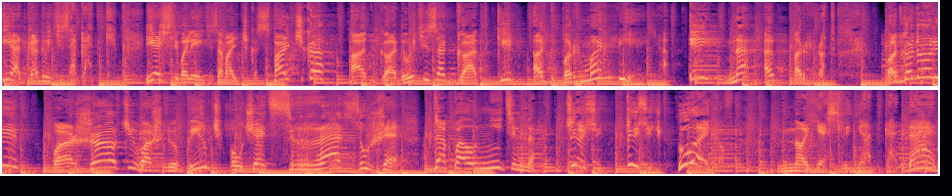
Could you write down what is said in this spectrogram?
и отгадывайте загадки. Если болеете за мальчика с пальчика Отгадывайте загадки от Бармалея. И наоборот. Отгадали? Пожалуйте, ваш любимчик получает сразу же дополнительно 10 тысяч лайков. Но если не отгадали,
